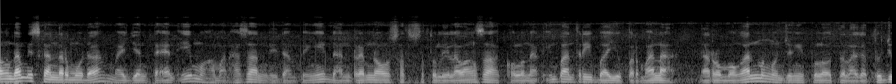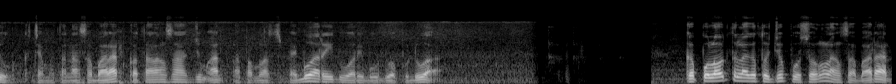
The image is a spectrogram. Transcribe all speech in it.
Pangdam Iskandar Muda, Majen TNI Muhammad Hasan didampingi dan Rem 011 Lilawangsa Kolonel Infanteri Bayu Permana dan rombongan mengunjungi Pulau Telaga 7, Kecamatan Langsa Barat, Kota Langsa, Jumat 18 Februari 2022. Ke Pulau Telaga 7 Pusung, Langsa Barat,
